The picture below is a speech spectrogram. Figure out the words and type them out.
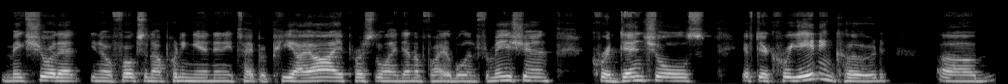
Make sure that you know folks are not putting in any type of PII, personal identifiable information, credentials. If they're creating code, um,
